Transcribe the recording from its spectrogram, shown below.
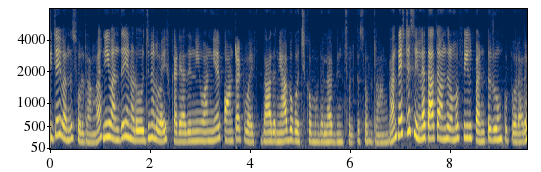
விஜய் வந்து சொல்கிறாங்க நீ வந்து என்னோட ஒரிஜினல் ஒய்ஃப் கிடையாது. நீ ஒன் இயர் கான்ட்ராக்ட் ஒய்ஃப் தான். அதை ஞாபகம் வச்சுக்கோ முதல்ல அப்படின்னு சொல்லிட்டு சொல்கிறாங்க நெக்ஸ்ட் சீனில் தாத்தா வந்து ரொம்ப ஃபீல் பண்ணிட்டு ரூமுக்கு போகிறாரு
